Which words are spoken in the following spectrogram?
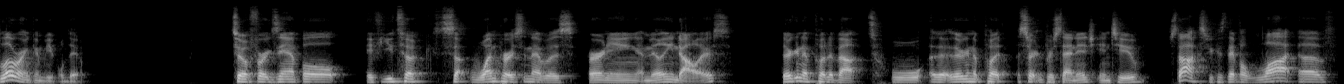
lower income people do. So, for example, if you took one person that was earning a million dollars, they're going to put about tw- they're going to put a certain percentage into stocks because they have a lot of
